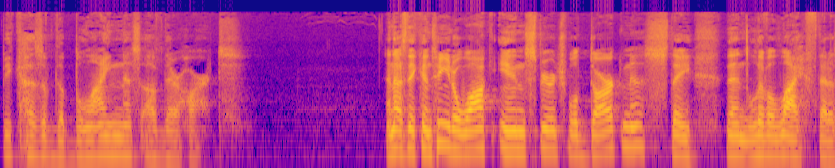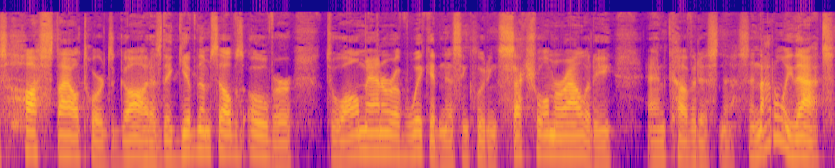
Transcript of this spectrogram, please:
Because of the blindness of their heart. And as they continue to walk in spiritual darkness, they then live a life that is hostile towards God as they give themselves over to all manner of wickedness, including sexual immorality and covetousness. And not only that,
